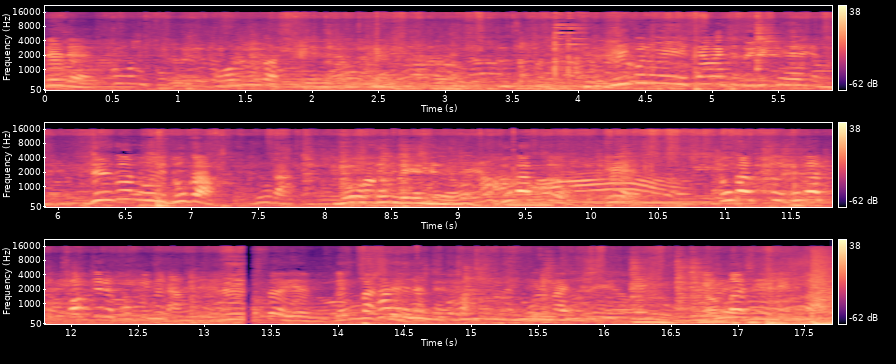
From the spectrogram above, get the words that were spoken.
네네. 늙은 후에 장아찌도 이렇게 해야겠네 늙은 우유 노각. 먹으면 되겠네요 노각도, 예. 노각도, 노각도 껍질을 벗기면 안 돼요. 예. 맥맛이에요. 맥맛이에요. 맥맛이에요, 맥맛.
